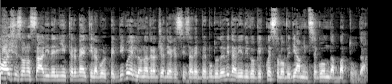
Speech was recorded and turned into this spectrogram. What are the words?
Poi ci sono stati degli interventi, la colpa è di quello, una tragedia che si sarebbe potuto evitare. Io dico che questo lo vediamo in seconda battuta.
